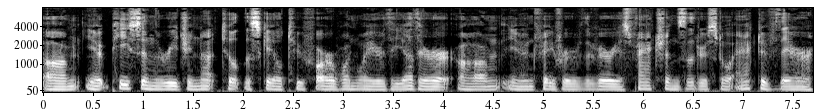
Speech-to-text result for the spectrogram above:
um, you know, peace in the region, not tilt the scale too far one way or the other, um, you know, in favor of the various factions that are still active there,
